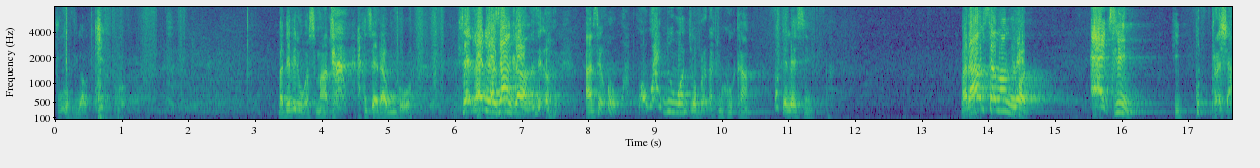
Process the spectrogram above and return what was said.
Two of you are kept. But David was smart and said, I won't go. He said, Let your son come. And say, oh, and say, oh why do you want your brother to go come? Okay, let's see. But Absalom what? Urged him he put pressure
